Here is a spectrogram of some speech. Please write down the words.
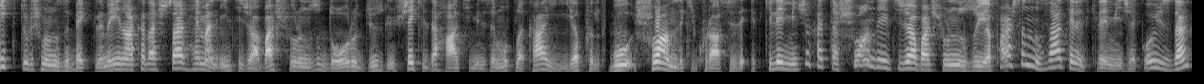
İlk duruşmanızı beklemeyin arkadaşlar. Hemen iltica başvurunuzu doğru düzgün şekilde hakiminize mutlaka yapın. Bu şu andaki kural sizi etkilemeyecek. Hatta şu anda iltica başvurunuzu yaparsanız zaten etkilemeyecek. O yüzden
